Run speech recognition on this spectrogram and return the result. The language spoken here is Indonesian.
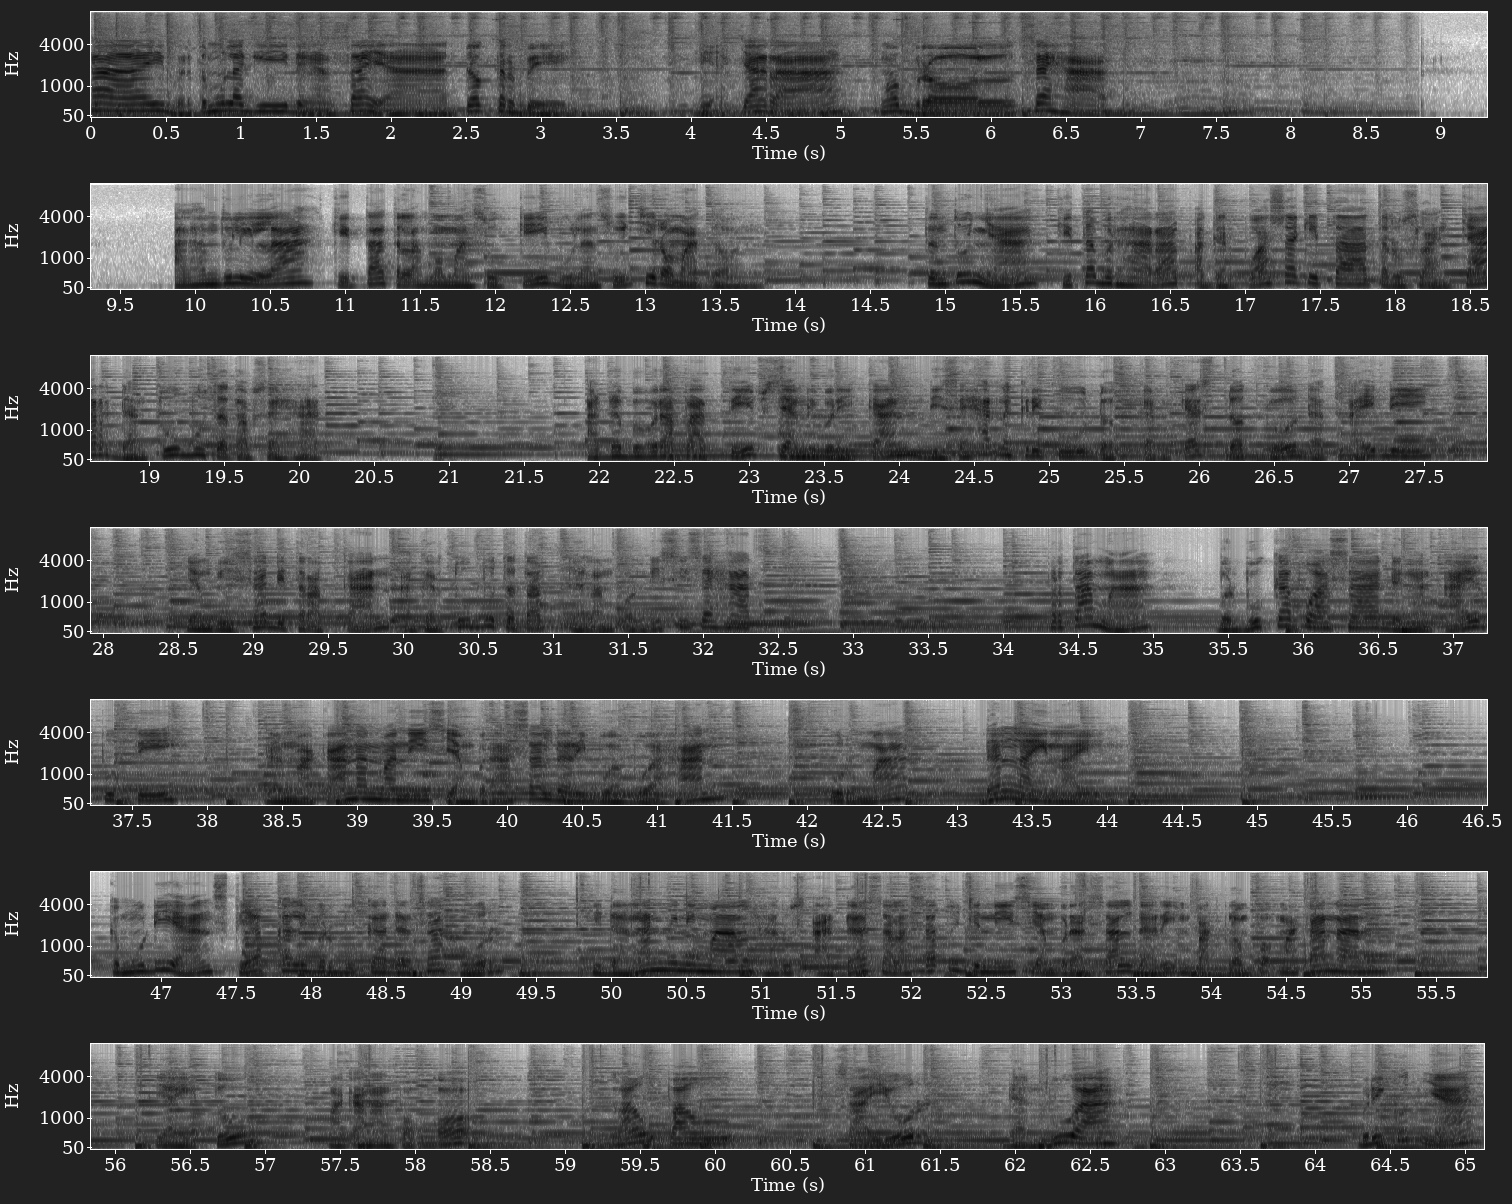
Hai, bertemu lagi dengan saya, Dr. B. Di acara Ngobrol Sehat. Alhamdulillah, kita telah memasuki bulan suci Ramadan. Tentunya, kita berharap agar puasa kita terus lancar dan tubuh tetap sehat. Ada beberapa tips yang diberikan di sehatnegeriku.kemkes.go.id yang bisa diterapkan agar tubuh tetap dalam kondisi sehat. Pertama, berbuka puasa dengan air putih dan makanan manis yang berasal dari buah-buahan, kurma, dan lain-lain. Kemudian, setiap kali berbuka dan sahur, hidangan minimal harus ada salah satu jenis yang berasal dari empat kelompok makanan, yaitu makanan pokok, lauk pauk, sayur, dan buah. Berikutnya,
